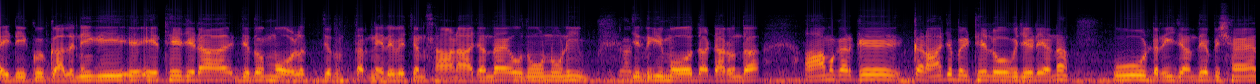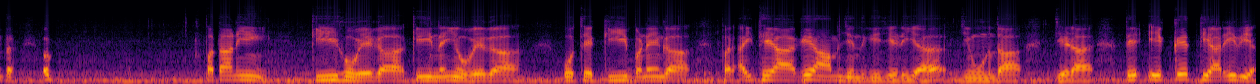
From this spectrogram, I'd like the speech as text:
ਐਡੀ ਕੋਈ ਗੱਲ ਨਹੀਂ ਗੀ ਇੱਥੇ ਜਿਹੜਾ ਜਦੋਂ ਮਾਹੌਲ ਜਦੋਂ ਧਰਨੇ ਦੇ ਵਿੱਚ ਇਨਸਾਨ ਆ ਜਾਂਦਾ ਹੈ, ਉਦੋਂ ਉਹਨੂੰ ਨਹੀਂ ਜ਼ਿੰਦਗੀ ਮੌਤ ਦਾ ਡਰ ਹੁੰਦਾ। ਆਮ ਕਰਕੇ ਘਰਾਂ 'ਚ ਬੈਠੇ ਲੋਕ ਜਿਹੜੇ ਆ ਨਾ, ਉਹ ਡਰੀ ਜਾਂਦੇ ਆ ਵੀ ਸ਼ਾਇਦ ਉਹ ਪਤਾ ਨਹੀਂ ਕੀ ਹੋਵੇਗਾ, ਕੀ ਨਹੀਂ ਹੋਵੇਗਾ। ਉੱਥੇ ਕੀ ਬਣੇਗਾ? ਪਰ ਇੱਥੇ ਆ ਕੇ ਆਮ ਜ਼ਿੰਦਗੀ ਜਿਹੜੀ ਆ, ਜਿਉਣ ਦਾ ਜਿਹੜਾ, ਤੇ ਇੱਕ ਇਹ ਤਿਆਰੀ ਵੀ ਆ,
